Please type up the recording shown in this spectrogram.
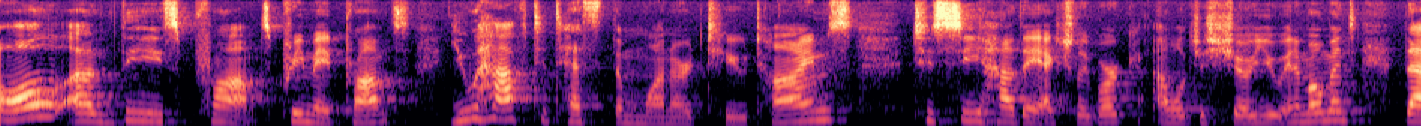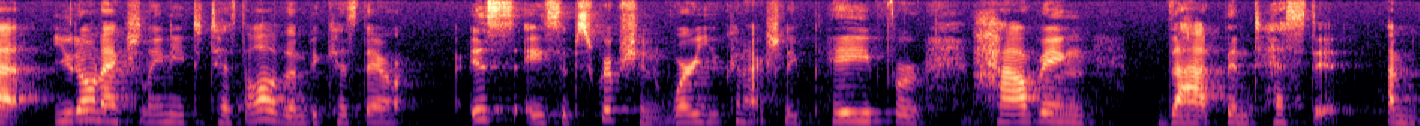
all of these prompts, pre-made prompts, you have to test them one or two times to see how they actually work. I will just show you in a moment that you don't actually need to test all of them because there is a subscription where you can actually pay for having that been tested. I'm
